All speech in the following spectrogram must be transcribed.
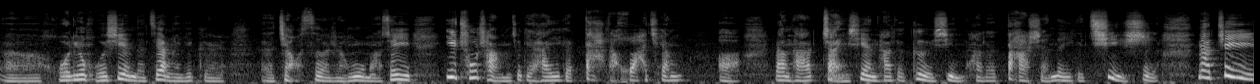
呃，活灵活现的这样一个呃角色人物嘛，所以一出场就给他一个大的花腔啊，让他展现他的个性，他的大神的一个气势。那这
